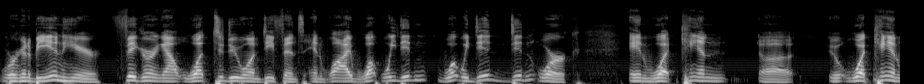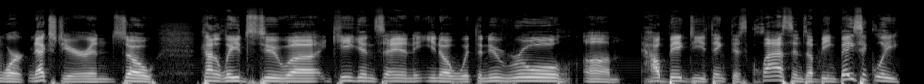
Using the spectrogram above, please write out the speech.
we're going to be in here figuring out what to do on defense and why what we didn't, what we did didn't work, and what can, uh, what can work next year. And so, kind of leads to uh, Keegan saying, you know, with the new rule, um, how big do you think this class ends up being? Basically,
